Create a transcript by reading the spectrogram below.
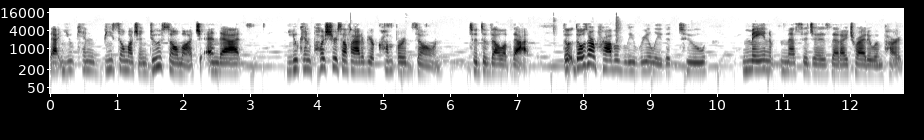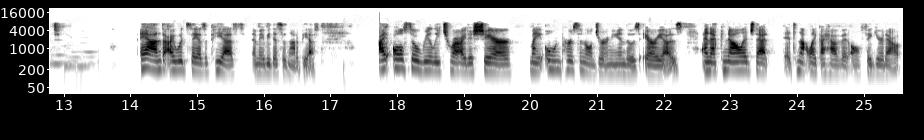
that you can be so much and do so much, and that you can push yourself out of your comfort zone to develop that. Th- those are probably really the two main messages that I try to impart. And I would say, as a PS, and maybe this is not a PS, I also really try to share my own personal journey in those areas and acknowledge that it's not like I have it all figured out.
